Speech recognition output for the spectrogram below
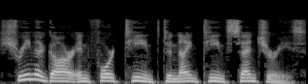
Srinagar in 14th to 19th centuries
